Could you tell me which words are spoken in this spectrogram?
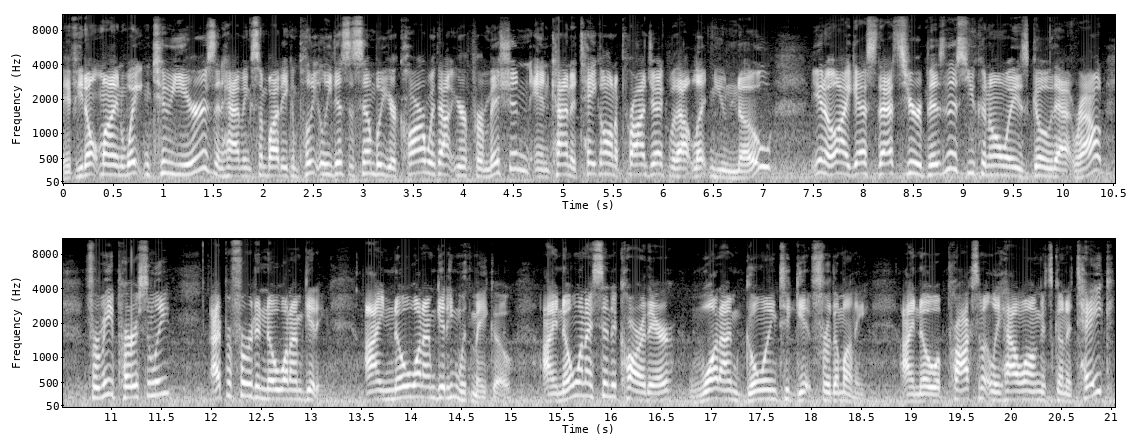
if you don't mind waiting two years and having somebody completely disassemble your car without your permission and kind of take on a project without letting you know, you know, I guess that's your business. You can always go that route. For me personally, I prefer to know what I'm getting. I know what I'm getting with Maaco. I know when I send a car there what I'm going to get for the money. I know approximately how long it's going to take,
